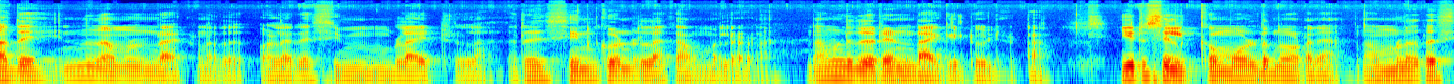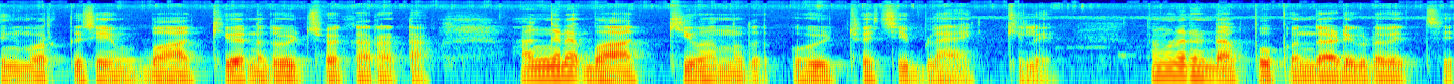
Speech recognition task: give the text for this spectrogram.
അതെ ഇന്ന് നമ്മൾ ഉണ്ടാക്കുന്നത് വളരെ സിമ്പിളായിട്ടുള്ള റെസിൻ കൊണ്ടുള്ള കമ്മലാണ്. നമ്മളിതുവരെ ഉണ്ടാക്കിയിട്ടില്ല കേട്ടോ. ഈ ഒരു സിൽക്ക് മോൾഡ് എന്ന് പറഞ്ഞാൽ നമ്മൾ റെസിൻ വർക്ക് ചെയ്യുമ്പോൾ ബാക്കി വരുന്നത് ഒഴിച്ചു വെക്കാറാട്ടാ അങ്ങനെ ബാക്കി വന്നത് ഒഴിച്ചു വെച്ച് ഈ ബ്ലാക്കിൽ നമ്മൾ രണ്ട് അപ്പൂപ്പൻ താടി കൂടെ വെച്ച്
